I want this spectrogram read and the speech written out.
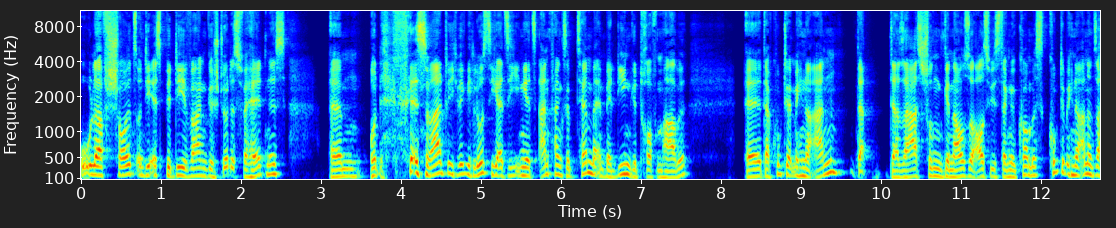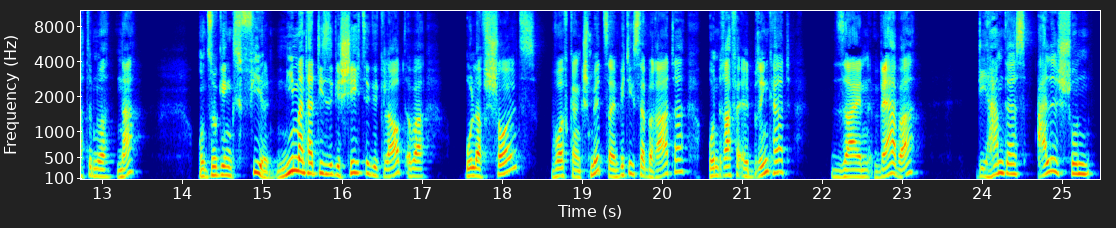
Olaf Scholz und die SPD waren ein gestörtes Verhältnis. Ähm, und es war natürlich wirklich lustig, als ich ihn jetzt Anfang September in Berlin getroffen habe. Äh, da guckte er mich nur an. Da, da sah es schon genauso aus, wie es dann gekommen ist. Guckte mich nur an und sagte nur, na? Und so ging es vielen. Niemand hat diese Geschichte geglaubt, aber Olaf Scholz, Wolfgang Schmidt, sein wichtigster Berater, und Raphael Brinkert, sein Werber, die haben das alles schon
